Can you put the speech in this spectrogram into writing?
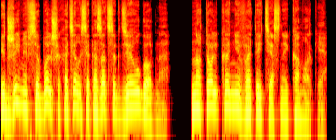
и Джимми все больше хотелось оказаться где угодно, но только не в этой тесной коморке.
